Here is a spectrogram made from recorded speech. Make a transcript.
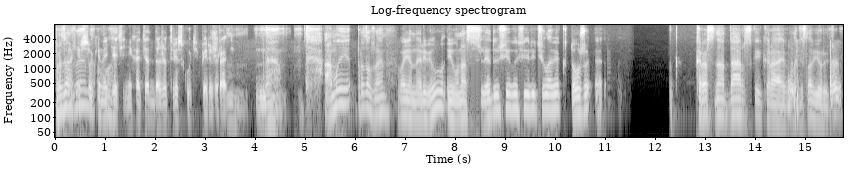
Продолжаем. Они, сукины дети, не хотят даже треску теперь жрать. Да. А мы продолжаем военное ревю. И у нас следующий в эфире человек тоже э, Краснодарский край. Владислав Юрьевич.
